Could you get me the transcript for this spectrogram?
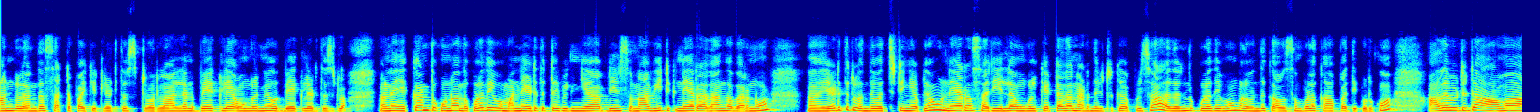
ஆண்களாக இருந்தால் சட்டை பாக்கெட்டில் எடுத்து வச்சுட்டு வரலாம். இல்லைன்னா பேக்லயே அவங்களுமே ஒரு பேக்கில் எடுத்து வச்சுக்கலாம் ஆனால் எக்காந்து கொண்டு அந்த குலதெய்வ மண்ணை எடுத்துட்டு வீங்க அப்படின்னு சொன்னால் வீட்டுக்கு நேராக தாங்க வரணும். எடுத்துட்டு வந்து வச்சுட்டீங்க அப்படின்னா நேரம் சரியில்லை உங்களுக்கு கெட்டதா நடந்துகிட்டு இருக்கு அப்படின்னு சொன்னா அதுலேருந்து குலதெய்வம் உங்களை வந்து கவசம் போல காப்பாற்றி கொடுக்கும். அதை விட்டுட்டு அவன்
